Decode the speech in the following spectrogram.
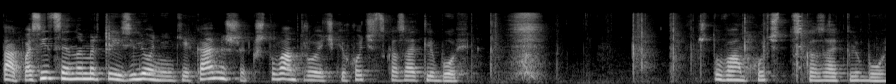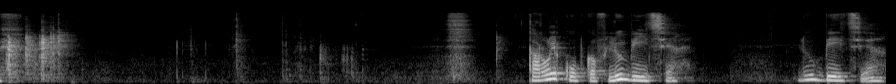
Так, позиция номер три. Зелененький камешек. Что вам, троечки, хочет сказать любовь? Что вам хочет сказать любовь? Король кубков. Любите. Любите.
